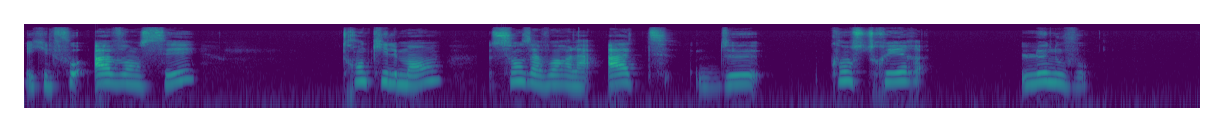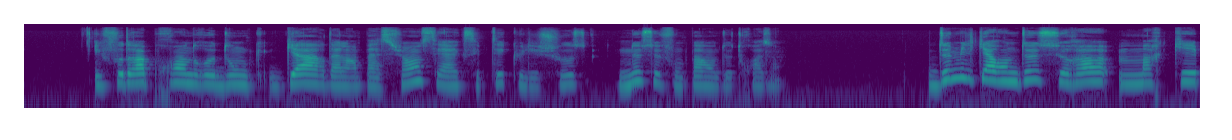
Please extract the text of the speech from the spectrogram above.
et qu'il faut avancer tranquillement sans avoir la hâte de construire le nouveau. Il faudra prendre donc garde à l'impatience et à accepter que les choses ne se font pas en 2-3 ans. 2042 sera marqué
